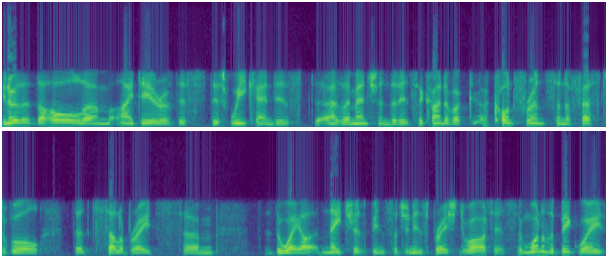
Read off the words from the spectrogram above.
you know, the, the whole um, idea of this, this weekend is, as I mentioned, that it's a kind of a, a conference and a festival that celebrates um, the way nature has been such an inspiration to artists. And one of the big ways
